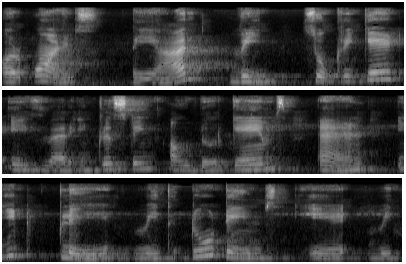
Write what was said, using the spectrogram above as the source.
or points they are win. So cricket is very interesting outdoor games and it play with two teams with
